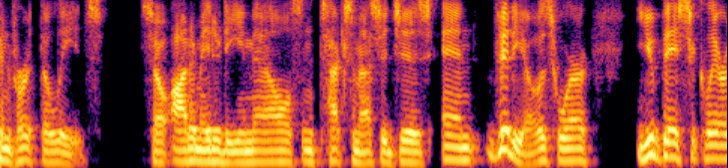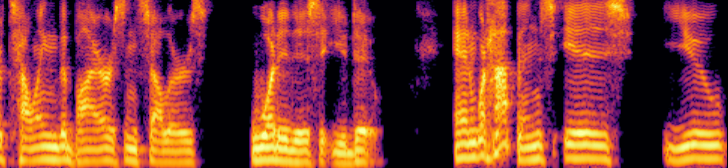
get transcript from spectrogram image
convert the leads. So, automated emails and text messages and videos where you basically are telling the buyers and sellers what it is that you do. And what happens is you,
